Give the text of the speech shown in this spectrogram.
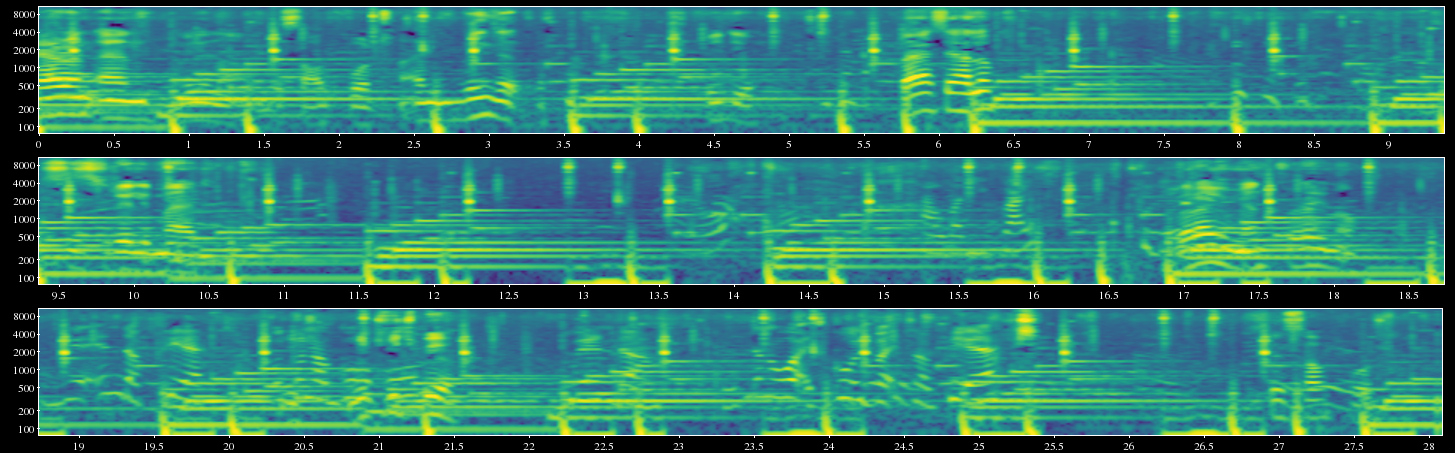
Karen and Lena in the Southport. I'm doing a video. Bye, say hello. This is really mad. Hello. How are you guys? Where are you, man? Where are you now? We're in the pier. We're which, gonna go. Which, which pier? We're in the. I don't know what it's called, but it's a pier. Southport.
